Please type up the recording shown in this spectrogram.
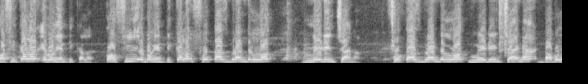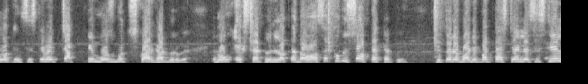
কফি কালার এবং অ্যান্টিক কালার কফি এবং অ্যান্টিক কালার ফোকাস ব্র্যান্ডের lock made in China focus ব্র্যান্ডের lock, made in China, double locking সিস্টেমের চারটি মজবুত স্কোয়ার ঘাট বেরোবে। এবং এক্সট্রা টুইন লকটা দেওয়া আছে, খুবই সফট একটা টুইন ভিতরে বডি পার্টটা স্টেনলেস স্টিল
